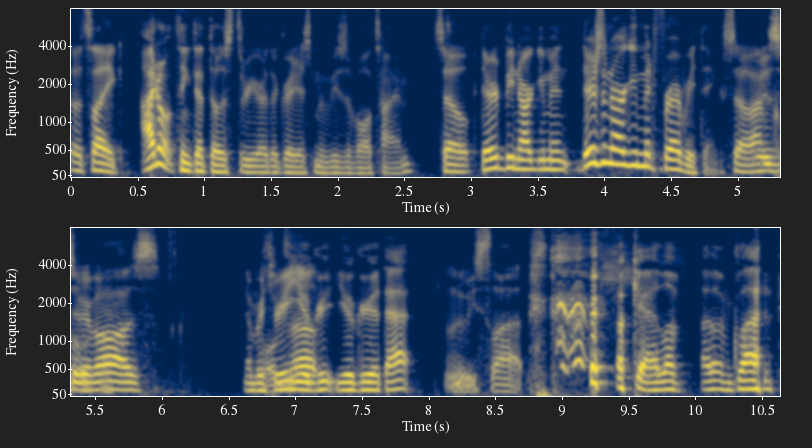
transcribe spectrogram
So it's like, I don't think that those three are the greatest movies of all time. So there'd be an argument. There's an argument for everything. So I'm Wizard cool of. Oz. Number Holds three, you up. agree, you agree with that? The movie slaps. okay, I love. I'm glad.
